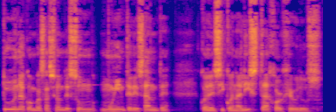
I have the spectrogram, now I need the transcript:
tuve una conversación de Zoom muy interesante con el psicoanalista Jorge Bruce.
